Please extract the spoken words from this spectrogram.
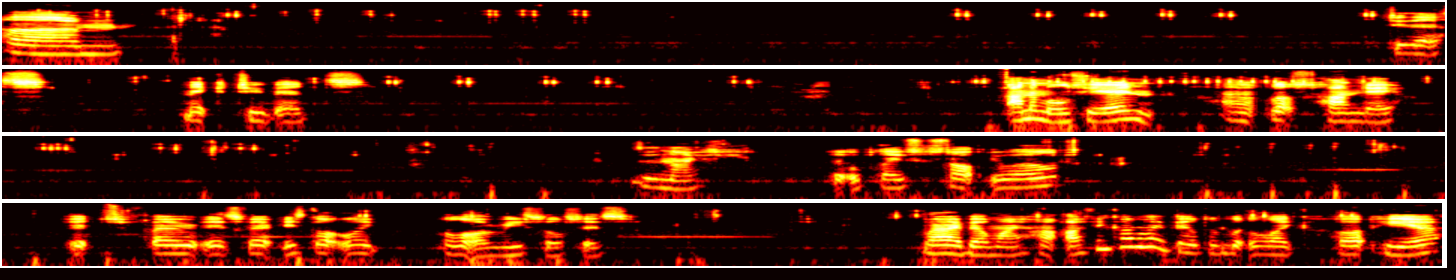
Um do this. Make two beds. Animals here uh, that's handy. This is a nice little place to start your world it's very, it's very, it's got like a lot of resources. Where I build my hut, I think I might build a little like hut here,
